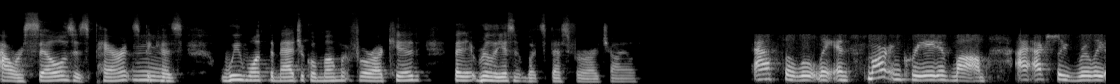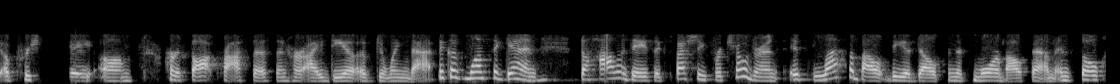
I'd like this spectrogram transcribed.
ourselves as parents mm. because we want the magical moment for our kid, but it really isn't what's best for our child. Absolutely. And smart and creative mom, I actually really appreciate um, her thought process and her idea of doing that. Because once again, mm-hmm. the holidays, especially for children, it's less about the adults and it's more about them. And so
